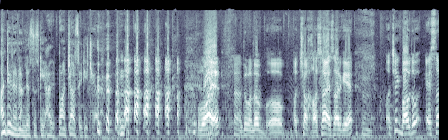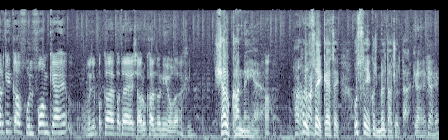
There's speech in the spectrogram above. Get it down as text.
Until and unless उसकी हाइट पाँच चार से नीचे वाह यार ये तो मतलब अच्छा खासा एस आर के है। अच्छा एक बात बताओ एस आर के का फुल फॉर्म क्या है? मुझे पक्का है पता है शाहरुख खान तो नहीं होगा। शाहरुख खान नहीं है। हाँ हाँ। और उससे कैसे उससे कुछ मिलता जुलता है। क्या है? क्या है?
